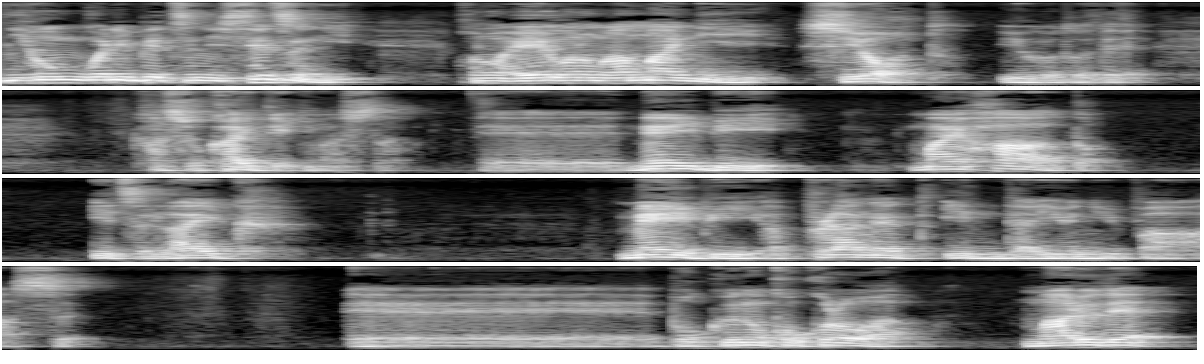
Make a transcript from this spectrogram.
日本語に別にせずに、この英語のままにしようということで、歌詞を書いていきました。えー、Navy, my heart is like maybe a planet in the universe. えー、僕の心はまるで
